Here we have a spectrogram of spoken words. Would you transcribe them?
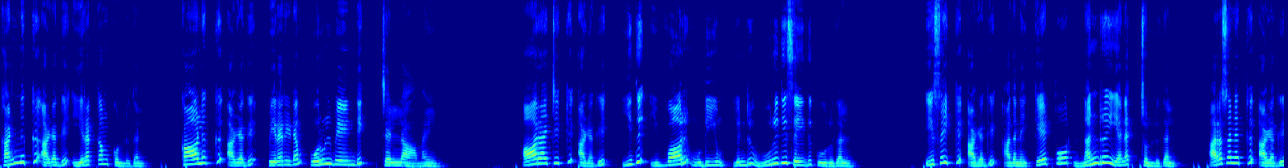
கண்ணுக்கு அழகு இரக்கம் கொள்ளுதல். காலுக்கு அழகு பிறரிடம் பொருள் வேண்டி செல்லாமை. ஆராய்ச்சிக்கு அழகு. இது இவ்வாறு முடியும் என்று உறுதி செய்து கூறுதல். இசைக்கு அழகு. அதனை கேட்போர் நன்று எனச் சொல்லுதல். அரசனுக்கு அழகு.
